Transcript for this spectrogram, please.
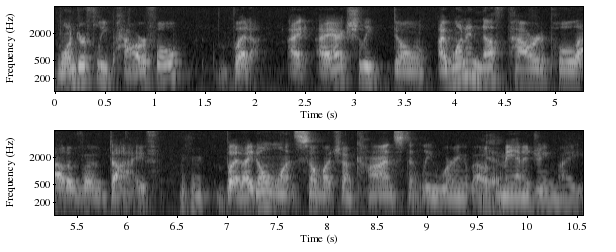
wonderfully powerful, but I, I actually don't. I want enough power to pull out of a dive, mm-hmm. but I don't want so much I'm constantly worrying about Yeah. managing my,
